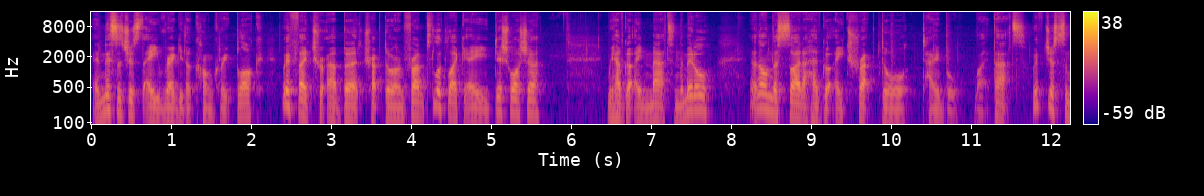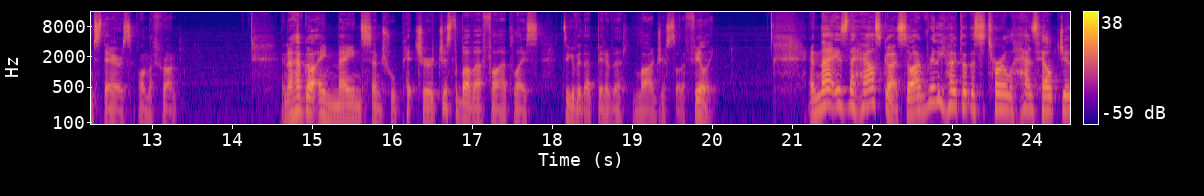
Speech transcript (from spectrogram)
and this is just a regular concrete block with a, tra a birch trapdoor in front to look like a dishwasher. We have got a mat in the middle, and on this side I have got a trapdoor table like that, with just some stairs on the front. And I have got a main central picture just above our fireplace to give it that bit of a larger sort of feeling. And that is the house, guys. So I really hope that this tutorial has helped you.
